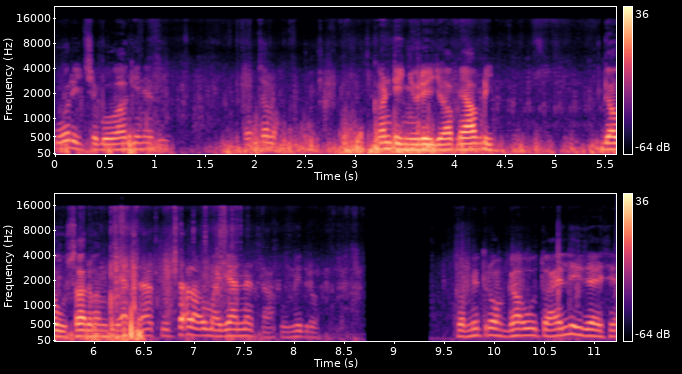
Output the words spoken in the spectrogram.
ઓરી છે, બહુ વાગી નથી. તો ચલો કન્ટિન્યુ રહીજો આપણે આપણી ગાવું સારવાનું ધ્યાન રાખવું તળાવમાં ધ્યાન નથી રાખવું, મિત્રો. તો મિત્રો ગાવું તો હાલી જાય છે.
